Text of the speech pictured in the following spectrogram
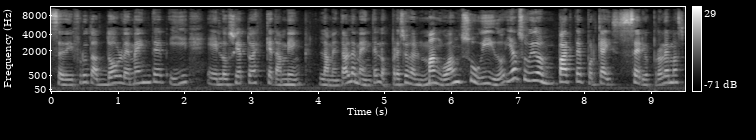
se disfruta doblemente y eh, lo cierto es que también lamentablemente los precios del mango han subido y han subido en parte porque hay serios problemas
